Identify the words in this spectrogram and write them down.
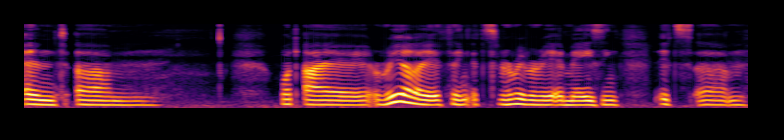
And um, what I really think it's very very amazing. It's um,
